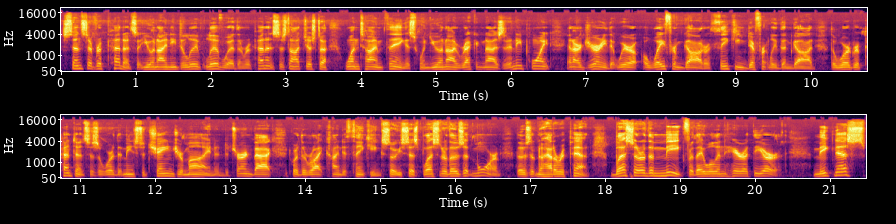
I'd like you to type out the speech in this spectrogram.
sense of repentance that you and I need to live, live with. And repentance is not just a one time thing, it's when you and I recognize at any point in our journey that we're away from God or thinking differently than God. The word repentance is a word that means to change your mind and to turn back toward the right kind of thinking. So he says, Blessed are those that mourn, those that know how to repent. Blessed are the meek, for they will inherit the earth. Meekness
